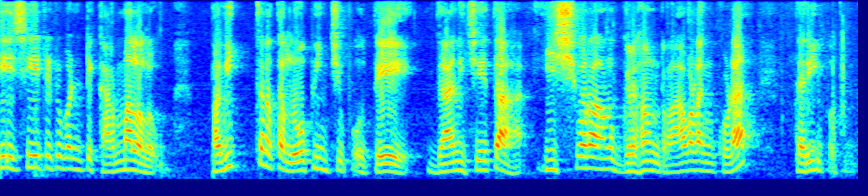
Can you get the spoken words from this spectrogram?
చేసేటటువంటి కర్మలలో పవిత్రత లోపించిపోతే దాని చేత ఈశ్వరానుగ్రహం రావడం కూడా తరిగిపోతుంది.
